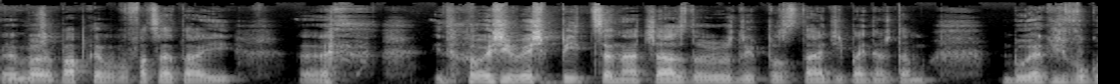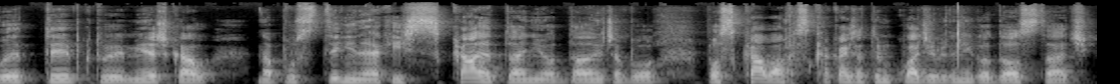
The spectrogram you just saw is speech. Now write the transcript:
e, babkę albo faceta i, e, i dowoziłeś pizzę na czas do różnych postaci. Pamiętam, że tam był jakiś w ogóle typ, który mieszkał na pustyni, na jakiejś skale totalnie oddalonej, trzeba było po skałach skakać na tym kładzie, żeby do niego dostać.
